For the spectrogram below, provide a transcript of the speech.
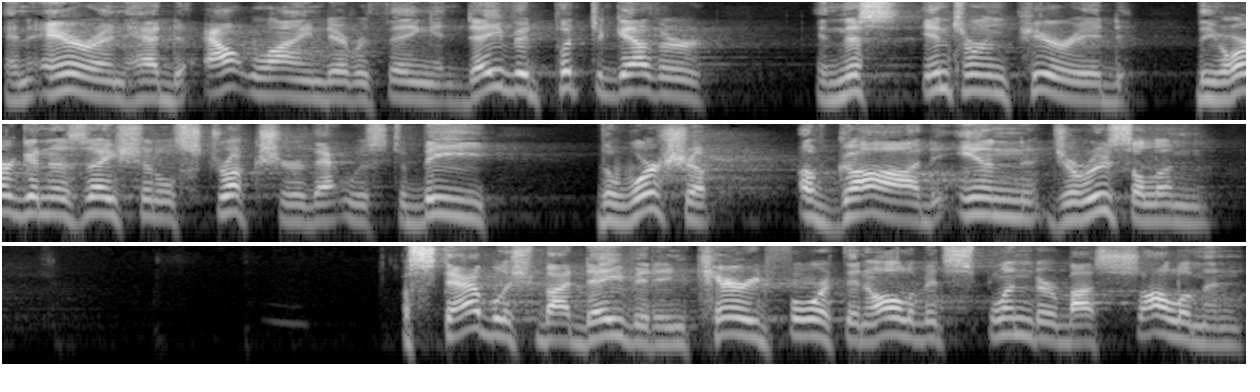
and Aaron had outlined everything. And David put together in this interim period the organizational structure that was to be the worship of God in Jerusalem, established by David and carried forth in all of its splendor by Solomon,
